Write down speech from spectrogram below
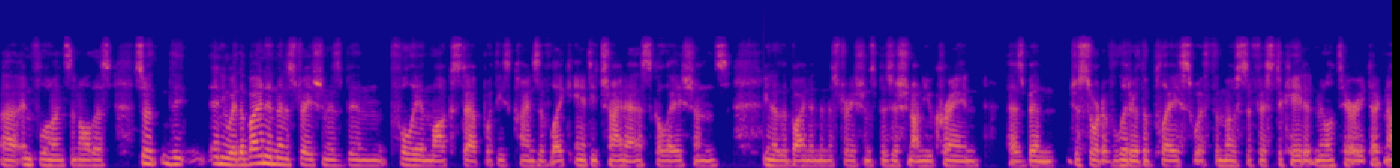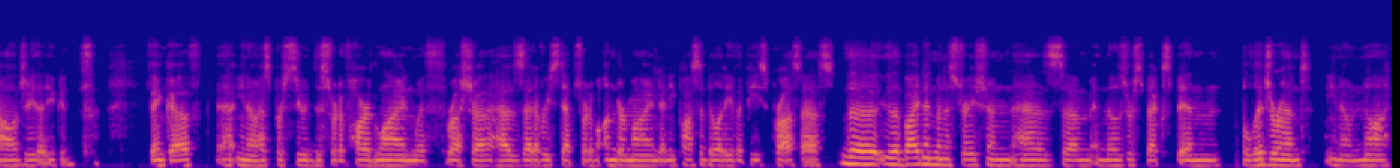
uh, influence and all this. So the, anyway, the Biden administration has been fully in lockstep with these kinds of like anti-China escalations. You know, the Biden administration's position on Ukraine has been just sort of litter the place with the most sophisticated military technology that you could think of, uh, you know, has pursued this sort of hard line with Russia, has at every step sort of undermined any possibility of a peace process. The the Biden administration has, um, in those respects, been belligerent, you know, not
